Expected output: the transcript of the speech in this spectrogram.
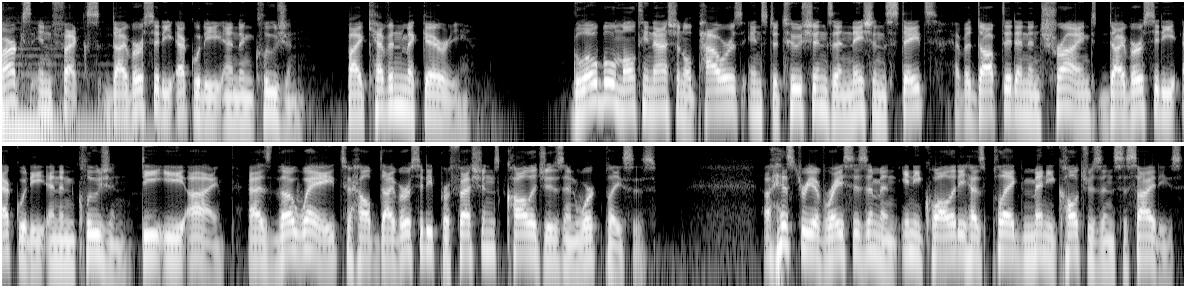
Marx Infects Diversity, Equity, and Inclusion by Kevin McGarry. Global multinational powers, institutions, and nation states have adopted and enshrined diversity, equity, and inclusion, DEI, as the way to help diversity professions, colleges, and workplaces. A history of racism and inequality has plagued many cultures and societies,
